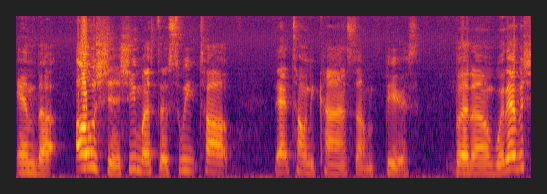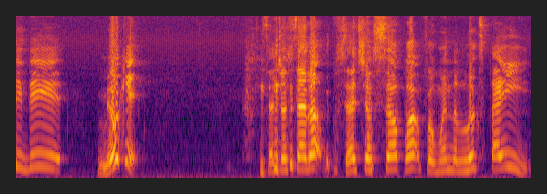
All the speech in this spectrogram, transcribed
in the ocean. She must have sweet talked that Tony Khan something fierce. But um, whatever she did, milk it. Set your set up. Set yourself up for when the looks fade.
